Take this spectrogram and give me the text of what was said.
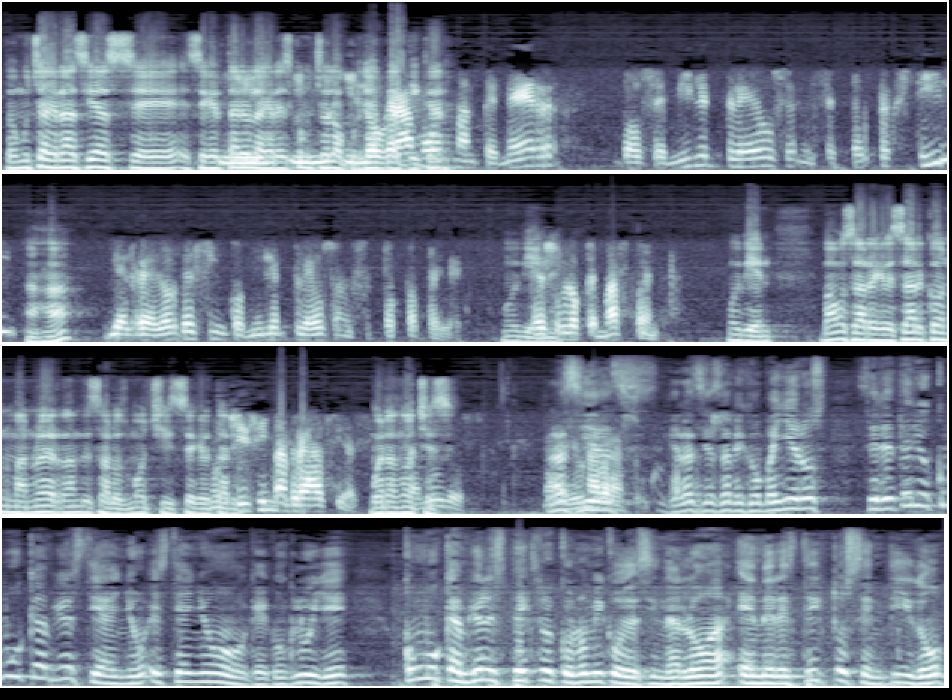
pues muchas gracias, eh, secretario, le agradezco mucho la oportunidad. Y logramos mantener 12 mil empleos en el sector textil y alrededor de 5 mil empleos en el sector papelero. Muy bien. Eso es lo que más cuenta. Muy bien. Vamos a regresar con Manuel Hernández a los Mochis, secretario. Muchísimas gracias. Buenas noches. Gracias, gracias a mis compañeros. Secretario, ¿cómo cambió este año, este año que concluye, cómo cambió el espectro económico de Sinaloa en el estricto sentido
